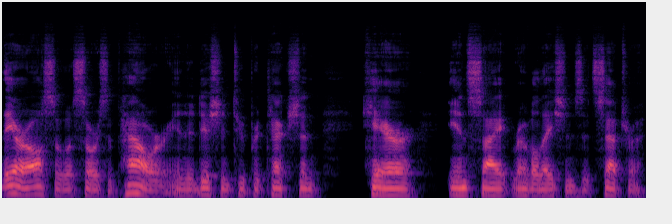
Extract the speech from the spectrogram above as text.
they are also a source of power in addition to protection, care, insight, revelations, etc.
